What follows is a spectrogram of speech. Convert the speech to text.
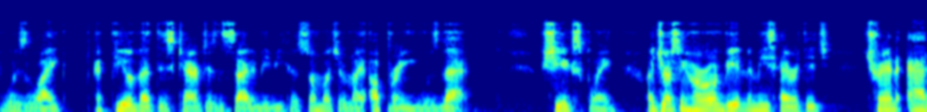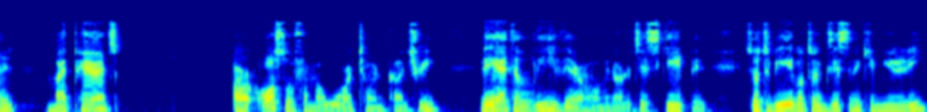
was like, I feel that this character is inside of me because so much of my upbringing was that. She explained. Addressing her own Vietnamese heritage, Tran added, My parents are also from a war torn country. They had to leave their home in order to escape it. So to be able to exist in a community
